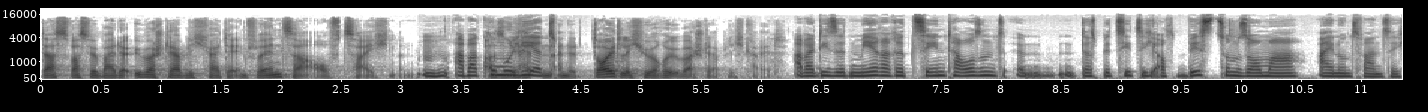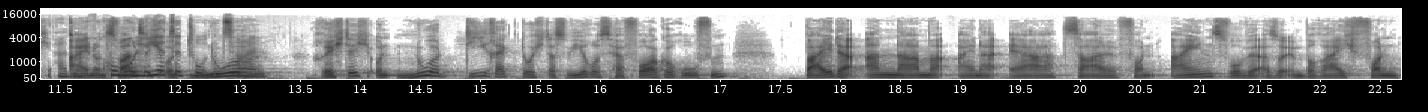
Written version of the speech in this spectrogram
das, was wir bei der Übersterblichkeit der Influenza aufzeichnen. Mhm, aber kumuliert. Also eine deutlich höhere Übersterblichkeit. Aber diese mehrere 10.000, äh, das bezieht sich auf bis zum Sommer 21, also 21 kumulierte Totenzahlen. Nur, richtig, und nur direkt durch das Virus hervorgerufen bei der Annahme einer R-Zahl von 1, wo wir also im Bereich von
